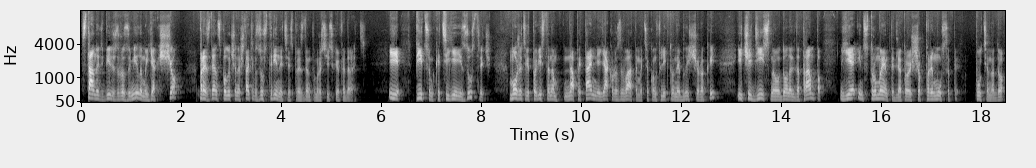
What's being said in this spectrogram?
стануть більш зрозумілими, якщо президент Сполучених Штатів зустрінеться з президентом Російської Федерації. І підсумки цієї зустрічі можуть відповісти нам на питання, як розвиватиметься конфлікт у найближчі роки, і чи дійсно у Дональда Трампа є інструменти для того, щоб примусити Путіна до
